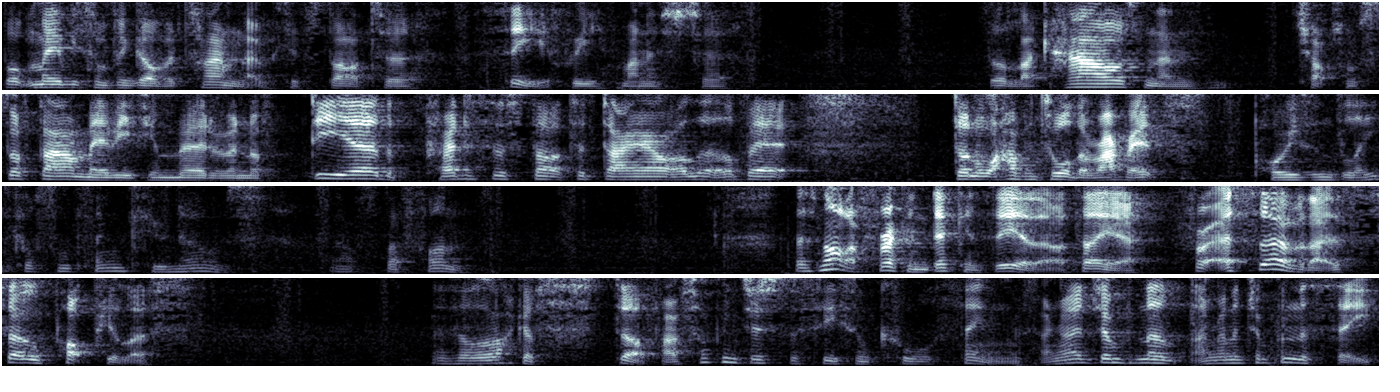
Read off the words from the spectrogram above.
but maybe something over time that we could start to see if we manage to build like a house and then chop some stuff down. Maybe if you murder enough deer, the predators start to die out a little bit. Don't know what happened to all the rabbits. Poisoned lake or something? Who knows? That's the fun. There's not a frickin' Dickens here, though, I'll tell you. For a server that is so populous, there's a lack of stuff. I was hoping just to see some cool things. I'm gonna jump in the. I'm gonna jump in the sea.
